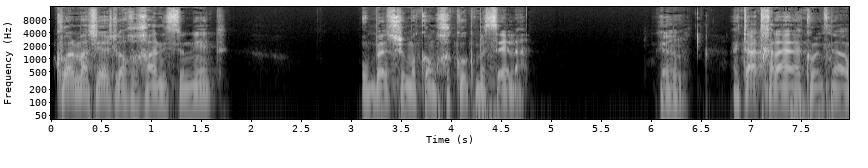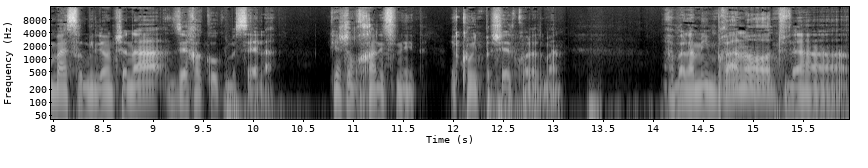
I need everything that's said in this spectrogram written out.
כל מה שיש לו הוכחה ניסיונית, הוא באיזשהו מקום חקוק בסלע. כן. הייתה התחלה לקום לפני 14 ביליון שנה, זה חקוק בסלע. כי יש לו הוכחה ניסיונית. יקום מתפשט כל הזמן. אבל הממברנות והרב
